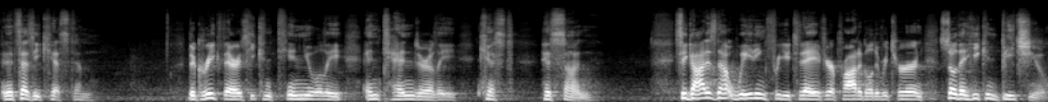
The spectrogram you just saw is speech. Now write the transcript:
And it says he kissed him. The Greek there is he continually and tenderly kissed his son. See, God is not waiting for you today, if you're a prodigal, to return so that he can beat you.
